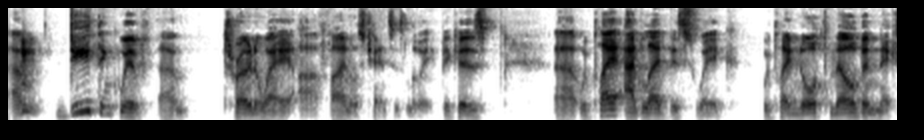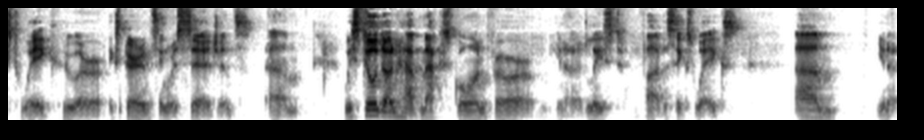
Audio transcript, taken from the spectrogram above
um, mm. do you think we've um, thrown away our finals chances, Louis? Because uh, we play Adelaide this week. We play North Melbourne next week, who are experiencing resurgence. Um, we still don't have Max Gawn for you know at least five or six weeks. Um, you know,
